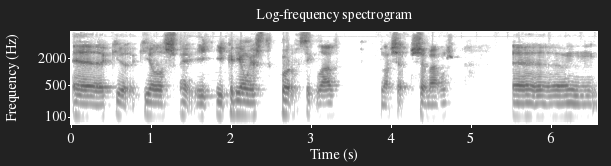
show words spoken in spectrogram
uh, que, que eles uh, e, e, criam este couro reciclado, que nós chamamos, uh,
